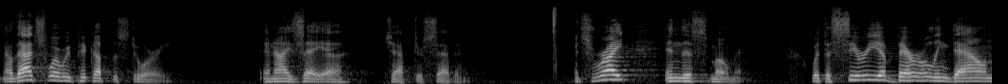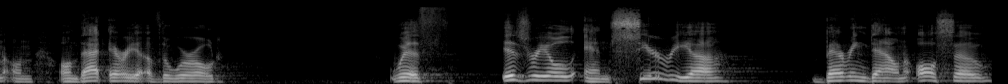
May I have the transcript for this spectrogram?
Now that's where we pick up the story in Isaiah chapter 7. It's right in this moment with Assyria barreling down on, on that area of the world, with Israel and Syria bearing down also.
